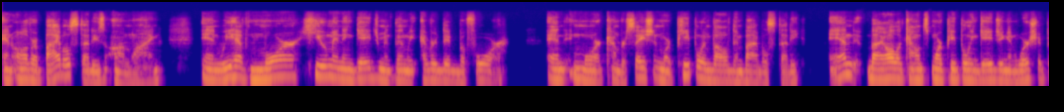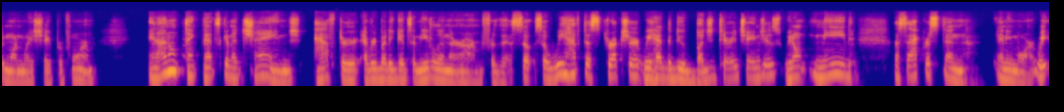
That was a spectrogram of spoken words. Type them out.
and all of our Bible studies online. And we have more human engagement than we ever did before, and more conversation, more people involved in Bible study and by all accounts, more people engaging in worship in one way, shape, or form. And I don't think that's going to change after everybody gets a needle in their arm for this. So, so we have to structure, we had to do budgetary changes. We don't need a sacristan anymore. We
